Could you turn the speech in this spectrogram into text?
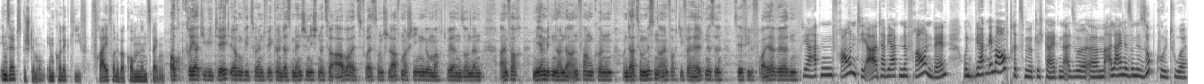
In Selbstbestimmung, im Kollektiv, frei von überkommenen Zwängen. Auch Kreativität irgendwie zu entwickeln, dass Menschen nicht nur zur Arbeits-, Fress- und Schlafmaschinen gemacht werden, sondern einfach mehr miteinander anfangen können. Und dazu müssen einfach die Verhältnisse sehr viel freier werden. Wir hatten Frauentheater, wir hatten eine Frauenband und wir hatten immer Auftrittsmöglichkeiten. Also ähm, alleine so eine Subkultur,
